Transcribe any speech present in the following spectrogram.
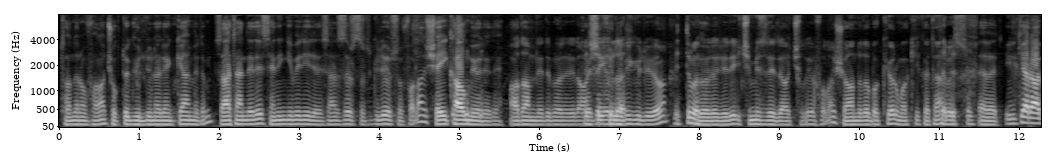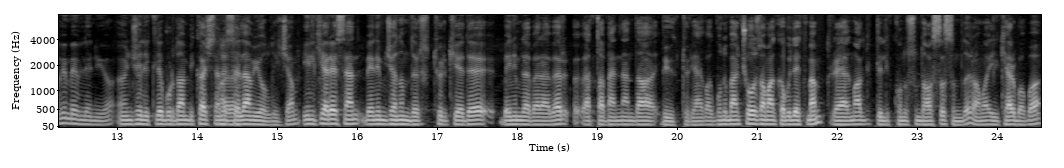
tanırım falan çok da güldüğüne denk gelmedim. Zaten dedi senin gibi değil dedi sen zır zır gülüyorsun falan şey kalmıyor dedi. Adam dedi böyle dedi ayda yılda bir gülüyor. Bitti mi? Böyle dedi içimiz dedi açılıyor falan. Şu anda da bakıyorum hakikaten. Tebessüm. Evet. İlker abim evleniyor. Öncelikle buradan birkaç tane Aynen. selam yollayacağım. İlker'e sen benim canımdır. Türkiye'de benimle beraber hatta benden daha büyüktür. Yani bak bunu ben çoğu zaman kabul etmem. Real Madridlilik konusunda hassasımdır ama İlker baba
